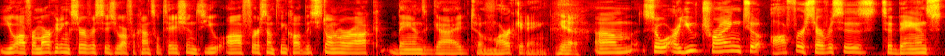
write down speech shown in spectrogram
you offer marketing services, you offer consultations, you offer something called the Stoner Rock Band's Guide to Marketing. yeah Um, So are you trying to offer services to bands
